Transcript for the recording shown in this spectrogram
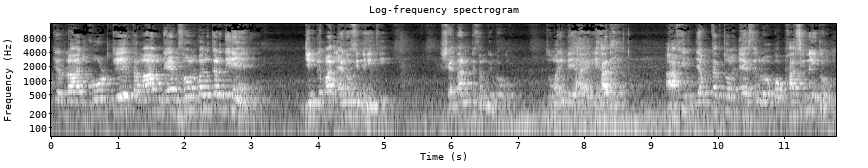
कि राजकोट के तमाम गेम जोन बंद कर दिए हैं, जिनके पास एनओसी नहीं थी। शैतान किस्म के लोगों, तुम्हारी बेहाय की हद है। आखिर जब तक तुम ऐसे लोगों को फांसी नहीं दोगे,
